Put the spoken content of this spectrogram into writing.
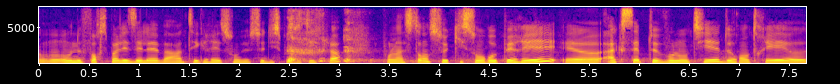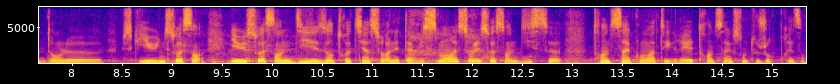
on, ne force pas les élèves à intégrer ce dispositif-là. Pour l'instant, ceux qui sont repérés euh, acceptent volontiers de rentrer dans le. Puisqu'il y, a eu une il y a eu 70 entretiens sur un établissement et sur les 70, 35 ont intégré et 35 sont toujours présents.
